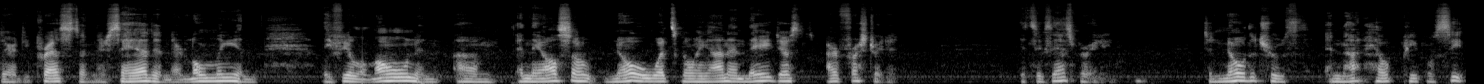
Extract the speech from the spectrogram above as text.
they're depressed and they're sad and they're lonely and they feel alone and um, and they also know what's going on and they just are frustrated. It's exasperating to know the truth and not help people see it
